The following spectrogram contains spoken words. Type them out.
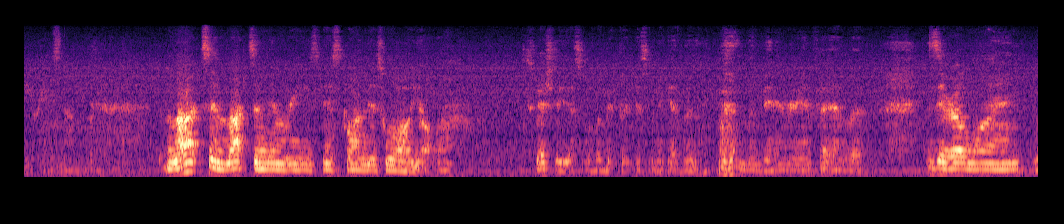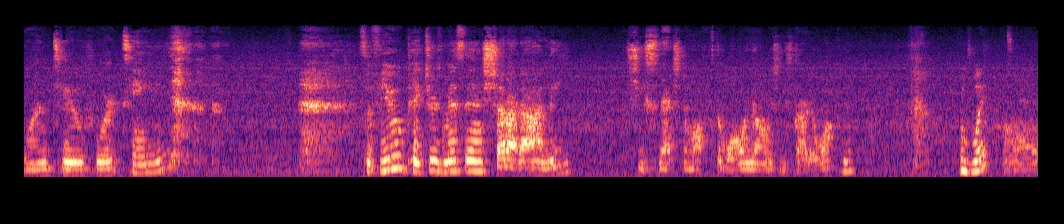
be red stomach. Lots and lots of memories is on this wall, y'all. Especially this one. Let me put this one together. Living in red forever. Zero one one two fourteen. It's a few pictures missing. Shout out to Ali. She snatched them off the wall, y'all, when she started walking. What? Um,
